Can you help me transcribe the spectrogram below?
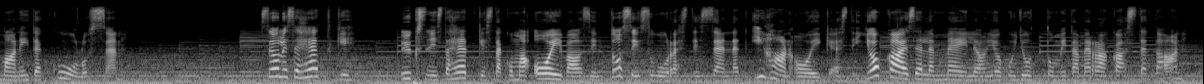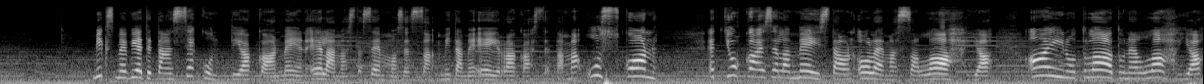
Mä oon itse kuullut sen. Se oli se hetki, yksi niistä hetkistä, kun mä oivalsin tosi suuresti sen, että ihan oikeasti jokaiselle meille on joku juttu, mitä me rakastetaan. Miksi me vietetään sekuntiakaan meidän elämästä semmosessa, mitä me ei rakasteta? Mä uskon, että jokaisella meistä on olemassa lahja, ainutlaatuinen lahja.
